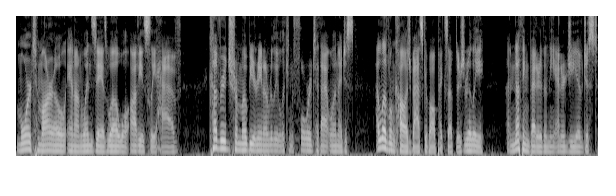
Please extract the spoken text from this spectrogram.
more tomorrow and on Wednesday as well. We'll obviously have coverage from Moby Arena. Really looking forward to that one. I just, I love when college basketball picks up. There's really uh, nothing better than the energy of just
